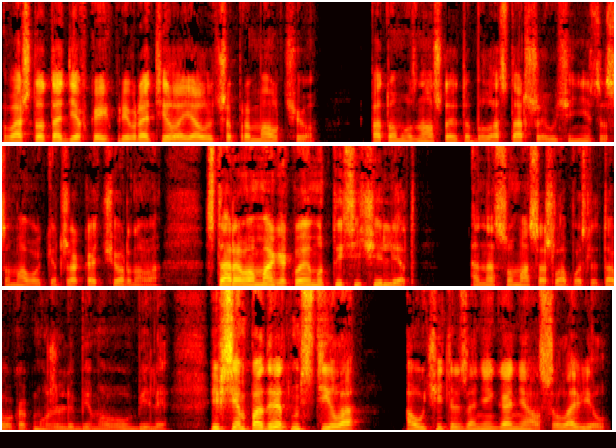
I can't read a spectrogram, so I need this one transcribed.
Во что та девка их превратила, я лучше промолчу. Потом узнал, что это была старшая ученица самого Киржака Черного, старого мага, коему тысячи лет. Она с ума сошла после того, как мужа любимого убили. И всем подряд мстила. А учитель за ней гонялся, ловил.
